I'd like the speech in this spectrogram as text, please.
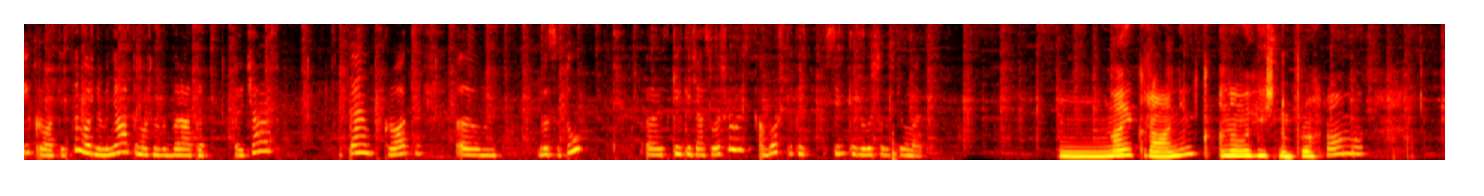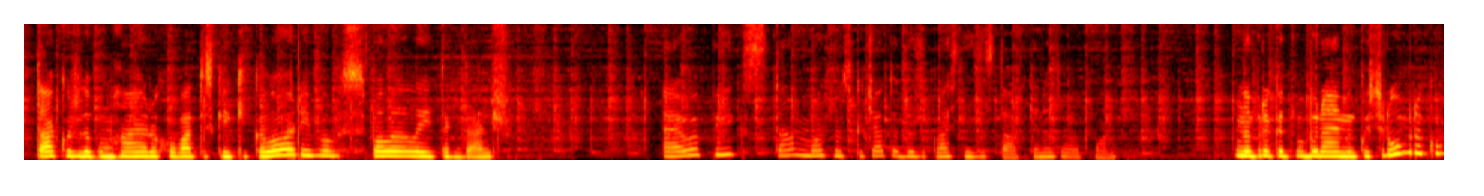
і кроки. Це можна міняти, можна вибирати е, час, темп, кроки, ем, висоту, е, скільки часу лишилось, або скільки, скільки залишилось кілометрів. На екрані аналогічна програма також допомагає рахувати, скільки калорій ви спалили і так далі. Aeropix, там можна скачати дуже класні заставки на телефон. Наприклад, вибираємо якусь рубрику,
